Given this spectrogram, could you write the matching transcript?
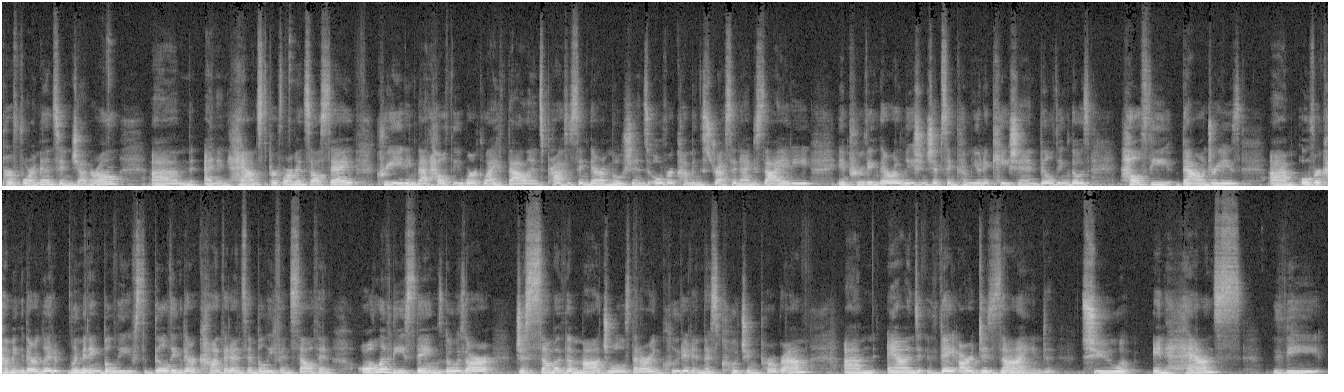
performance in general um, and enhanced performance, I'll say, creating that healthy work life balance, processing their emotions, overcoming stress and anxiety, improving their relationships and communication, building those healthy boundaries. Um, overcoming their li- limiting beliefs, building their confidence and belief in self, and all of these things, those are just some of the modules that are included in this coaching program. Um, and they are designed to enhance the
